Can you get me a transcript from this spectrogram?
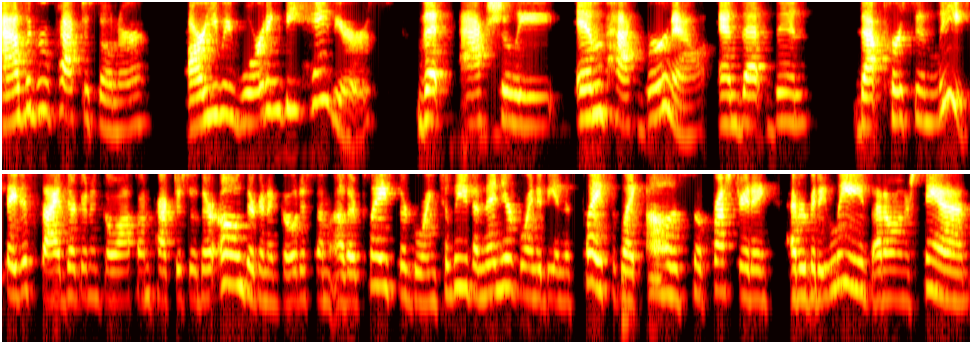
As a group practice owner, are you rewarding behaviors that actually impact burnout and that then that person leaves. They decide they're going to go off on practice of their own. They're going to go to some other place. They're going to leave. And then you're going to be in this place of like, oh, is so frustrating. Everybody leaves. I don't understand.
